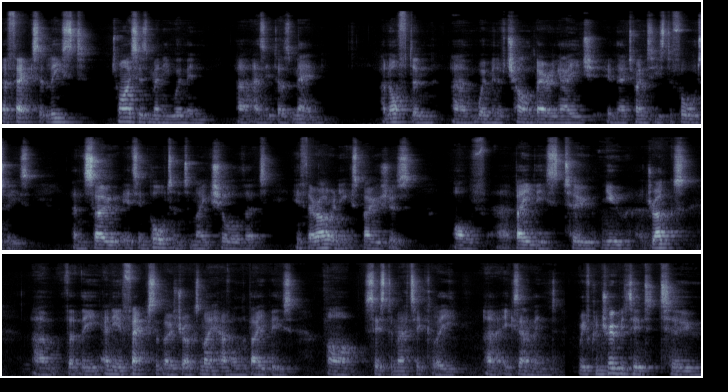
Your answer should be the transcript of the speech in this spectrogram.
affects at least twice as many women uh, as it does men, and often um, women of childbearing age in their 20s to 40s. And so it's important to make sure that if there are any exposures of uh, babies to new drugs, um, that the any effects that those drugs may have on the babies are systematically uh, examined. We've contributed to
